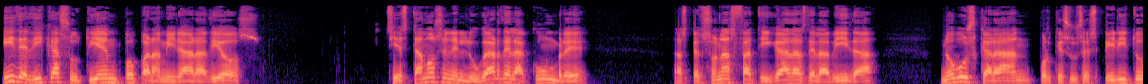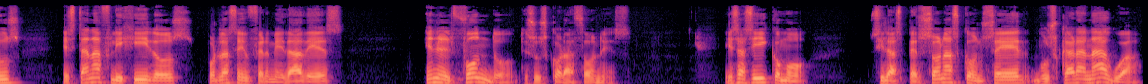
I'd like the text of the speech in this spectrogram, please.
y dedica su tiempo para mirar a Dios. Si estamos en el lugar de la cumbre, las personas fatigadas de la vida no buscarán porque sus espíritus están afligidos por las enfermedades en el fondo de sus corazones. Es así como si las personas con sed buscaran agua.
